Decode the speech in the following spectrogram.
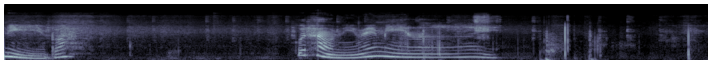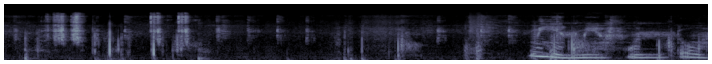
หนี ปะก็แถวนี้ไม่มีเลย ไม่เห็นมีคนด้วย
